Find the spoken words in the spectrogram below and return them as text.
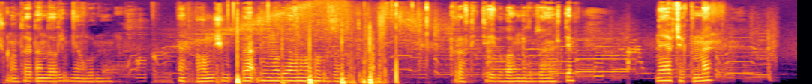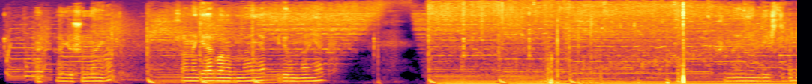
Şu mantardan da alayım ne olur ne olur. Heh almışım. Ben bunu bir an almadım zannettim. Crafting table almadım zannettim. Ne yapacaktım ben? Heh, önce şundan yap. Sonra gel bana bundan yap. Bir de bundan yap. Şunların yerini değiştirdim.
